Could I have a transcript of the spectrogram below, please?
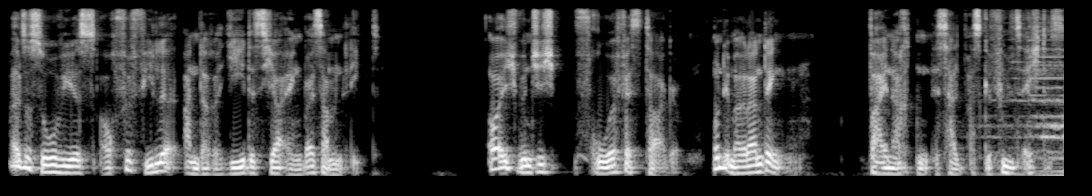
Also so, wie es auch für viele andere jedes Jahr eng beisammen liegt. Euch wünsche ich frohe Festtage und immer daran denken. Weihnachten ist halt was Gefühlsechtes.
